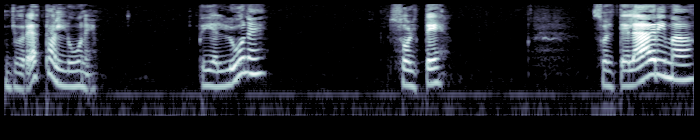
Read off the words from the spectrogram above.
Lloré hasta el lunes. Y el lunes solté. Solté lágrimas,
